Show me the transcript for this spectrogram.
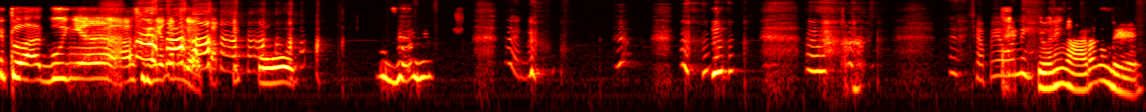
Itu lagunya, aslinya kan nggak tak tik tuh. Capek apa nih? Gimana ngarang deh.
